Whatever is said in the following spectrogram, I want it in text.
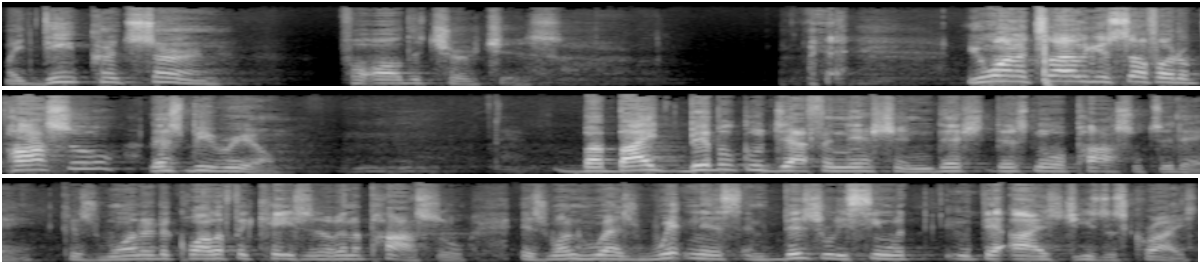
My deep concern for all the churches. you want to title yourself an apostle? Let's be real. But by biblical definition, there's, there's no apostle today. Because one of the qualifications of an apostle is one who has witnessed and visually seen with, with their eyes Jesus Christ.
